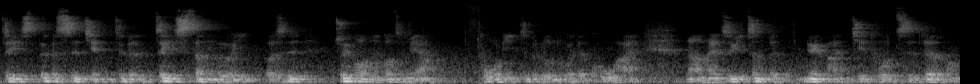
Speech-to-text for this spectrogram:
这一这个世间这个这一生而已，而是最后能够怎么样脱离这个轮回的苦海，那乃至于证得涅槃解脱之乐哦，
